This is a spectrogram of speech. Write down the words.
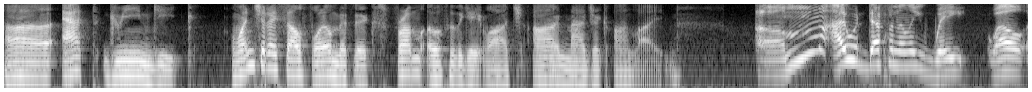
Uh, at Green Geek, when should I sell foil mythics from Oath of the Gatewatch on Magic Online? Um, I would definitely wait. Well,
